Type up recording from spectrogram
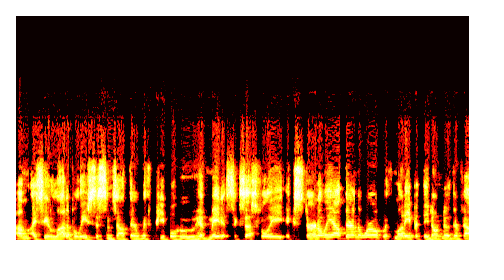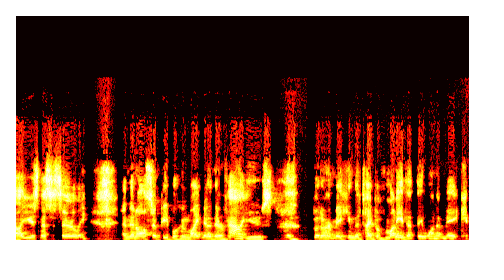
um, i see a lot of belief systems out there with people who have made it successfully externally out there in the world with money but they don't know their values necessarily. And then also people who might know their values but aren't making the type of money that they want to make.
